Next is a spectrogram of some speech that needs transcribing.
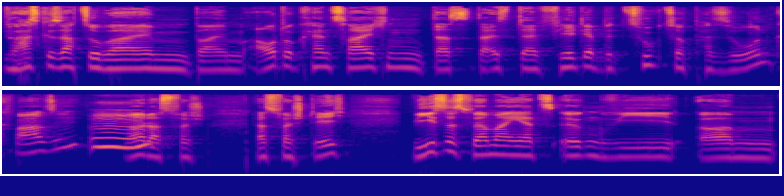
Du hast gesagt, so beim, beim Autokennzeichen, dass, da, ist, da fehlt der Bezug zur Person quasi. Mhm. Ja, das, das verstehe ich. Wie ist es, wenn man jetzt irgendwie, ähm,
